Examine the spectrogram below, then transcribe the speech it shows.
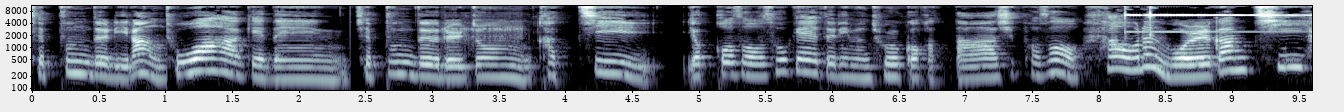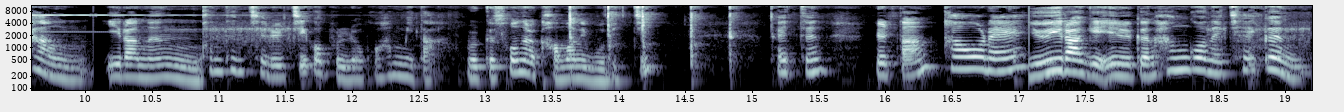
제품들이랑 좋아하게 된 제품들을 좀 같이 엮어서 소개해드리면 좋을 것 같다 싶어서 4월은 월간 취향이라는 컨텐츠를 찍어보려고 합니다. 왜 이렇게 손을 가만히 못 읽지? 하여튼 일단 4월에 유일하게 읽은 한 권의 책은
